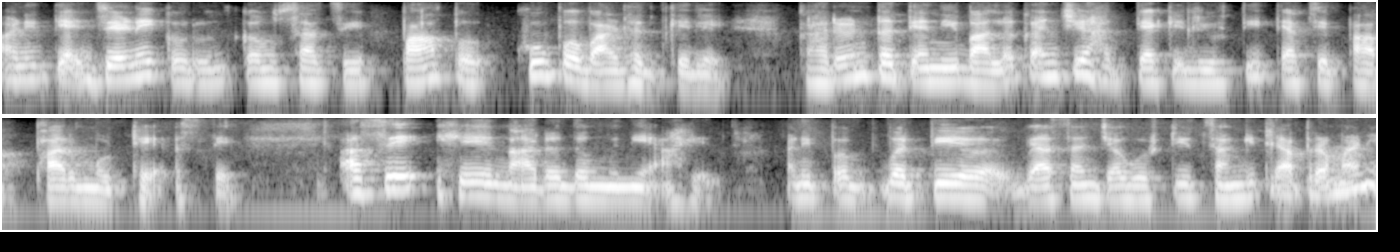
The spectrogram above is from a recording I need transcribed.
आणि त्या जेणेकरून कंसाचे पाप खूप वाढत गेले. कारण तर त्यांनी बालकांची हत्या केली होती त्याचे पाप फार मोठे असते. असे हे नारद मुनी आहेत. आणि वरती व्यासांच्या गोष्टीत सांगितल्याप्रमाणे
